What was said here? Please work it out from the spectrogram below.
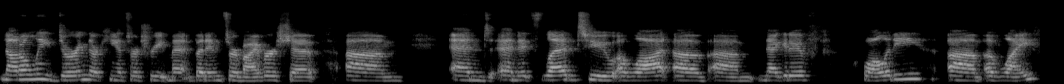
not only during their cancer treatment, but in survivorship. Um, and, and it's led to a lot of um, negative quality um, of life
